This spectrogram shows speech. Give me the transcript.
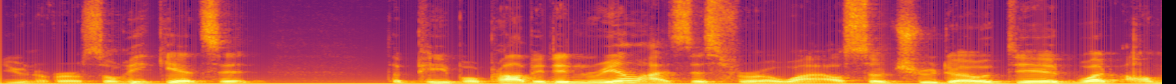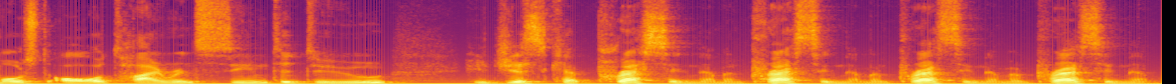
universal. He gets it. The people probably didn't realize this for a while. So Trudeau did what almost all tyrants seem to do he just kept pressing them and pressing them and pressing them and pressing them.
